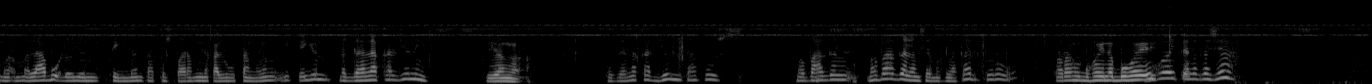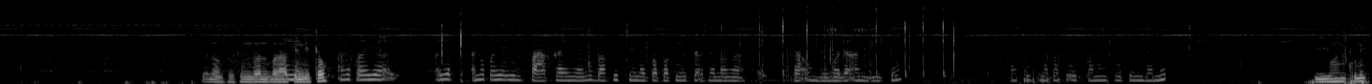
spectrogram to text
ma- malabo daw yung tingnan tapos parang nakalutang lang. Ik- Yun, naglalakad yun eh. kaya nga, Naglalakad yun tapos mabagal, mabagal lang siya maglakad pero parang buhay na buhay eh. buhay talaga siya. Ano, susundan ba natin dito? ano kaya ayak ano kaya yung pakay niya no bakit siya nagpapakita sa mga taong dumadaan dito tapos nakasuot pa ng puting damit Iwan ko eh.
